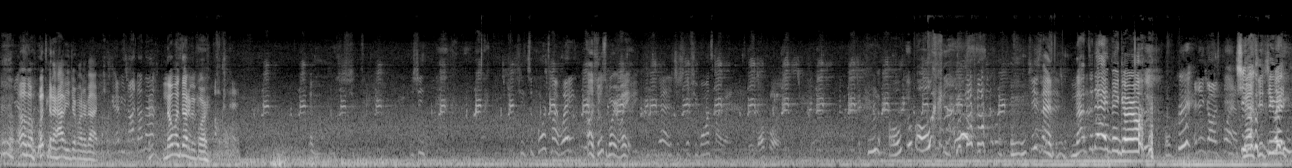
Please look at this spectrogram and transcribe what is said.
I don't know what's gonna happen. You jump on her back. Okay, Have you not done that? No one's done it before. Okay. She she supports my weight. Oh, she'll support your weight. Yeah, it's just if she wants my weight. Go for it. Oh, oh. She said, "Not today, big girl." It didn't go as planned. She, no, she, she went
